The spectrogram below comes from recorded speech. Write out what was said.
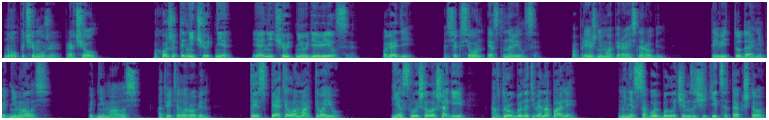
«Ну, почему же? Прочел?» «Похоже, ты ничуть не...» «Я ничуть не удивился. Погоди». Осекся он и остановился, по-прежнему опираясь на Робин. «Ты ведь туда не поднималась?» «Поднималась», — ответила Робин. «Ты спятила, мать твою! Я слышала шаги, а вдруг бы на тебя напали? У меня с собой было чем защититься, так что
